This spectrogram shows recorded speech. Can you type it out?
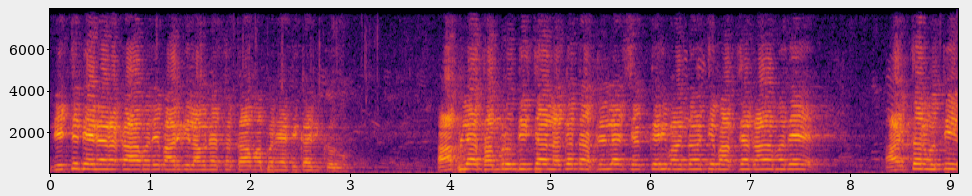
निश्चित येणाऱ्या काळामध्ये मार्गी लावण्याचं काम आपण या ठिकाणी करू. आपल्या समृद्धीच्या लगत असलेल्या शेतकरी बांधवाची मागच्या काळामध्ये अडचण होती.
